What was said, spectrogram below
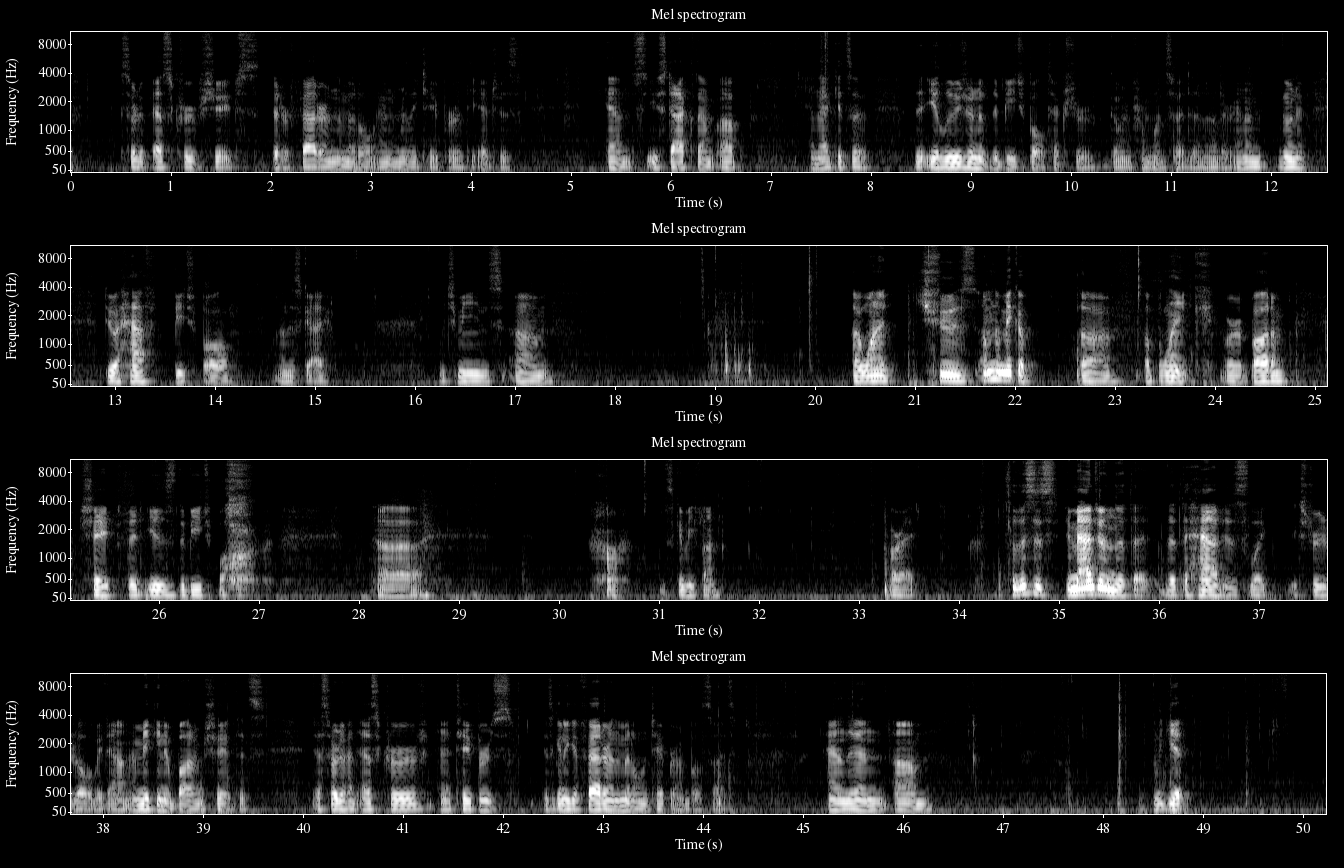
sort of S-curve shapes that are fatter in the middle and really taper at the edges. And you stack them up, and that gets a the illusion of the beach ball texture going from one side to another. And I'm going to do a half beach ball on this guy, which means um, I want to choose, I'm going to make a, uh, a blank or a bottom shape that is the beach ball. uh, huh, it's to be fun. All right. So this is, imagine that the, that the hat is like extruded all the way down. I'm making a bottom shape that's a sort of an S curve and it tapers, it's going to get fatter in the middle and taper on both sides. And then um, we get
